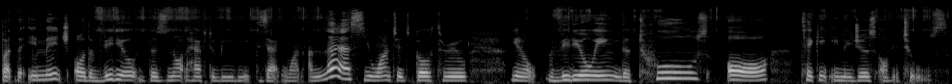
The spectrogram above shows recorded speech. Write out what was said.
But the image or the video does not have to be the exact one unless you want to go through, you know, videoing the tools or taking images of your tools.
